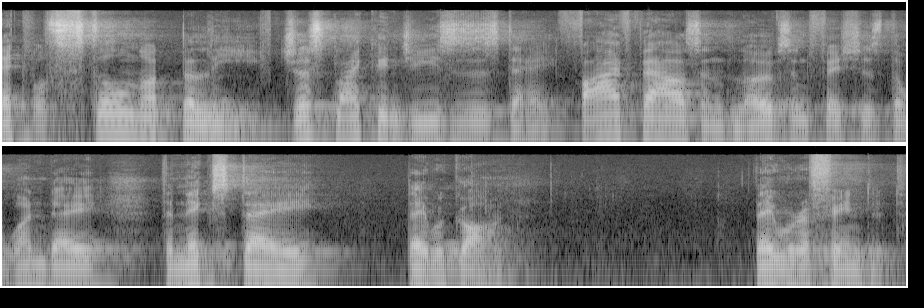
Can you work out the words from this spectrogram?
that will still not believe, just like in Jesus' day. 5,000 loaves and fishes the one day, the next day, they were gone. They were offended.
